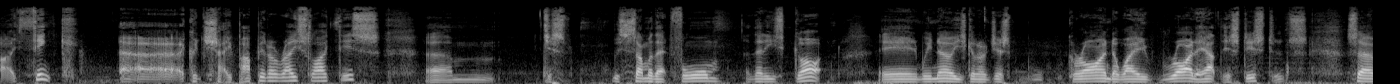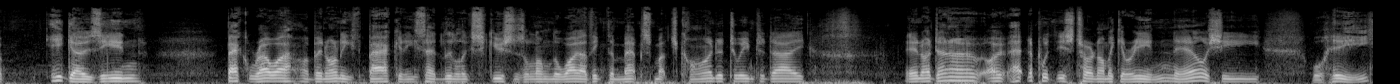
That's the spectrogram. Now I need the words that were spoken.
I think uh, could shape up in a race like this. Um, just with some of that form that he's got, and we know he's going to just grind away right out this distance. So he goes in. Back rower, I've been on his back and he's had little excuses along the way. I think the map's much kinder to him today. And I don't know, I had to put this Toronomica in now. She, well, he,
